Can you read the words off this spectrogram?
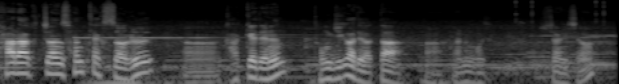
타락전 선택서를 어, 갖게 되는 동기가 되었다라는 것 주장이죠.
